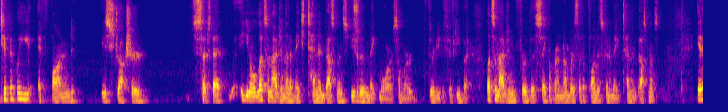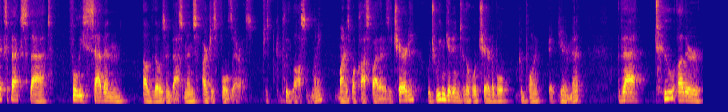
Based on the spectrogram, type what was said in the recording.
typically a fund is structured such that you know let's imagine that it makes 10 investments. Usually we make more somewhere 30 to 50 but let's imagine for the sake of our numbers that a fund is going to make 10 investments. It expects that fully seven of those investments are just full zeros just complete loss of money. Might as well classify that as a charity which we can get into the whole charitable component eh, here in a minute. That two other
